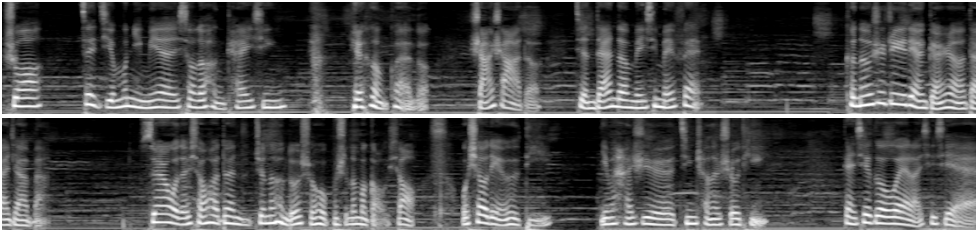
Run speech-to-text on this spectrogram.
说在节目里面笑得很开心，也很快乐。傻傻的，简单的，没心没肺，可能是这一点感染了大家吧。虽然我的笑话段子真的很多时候不是那么搞笑，我笑点又低，你们还是经常的收听，感谢各位了，谢谢。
